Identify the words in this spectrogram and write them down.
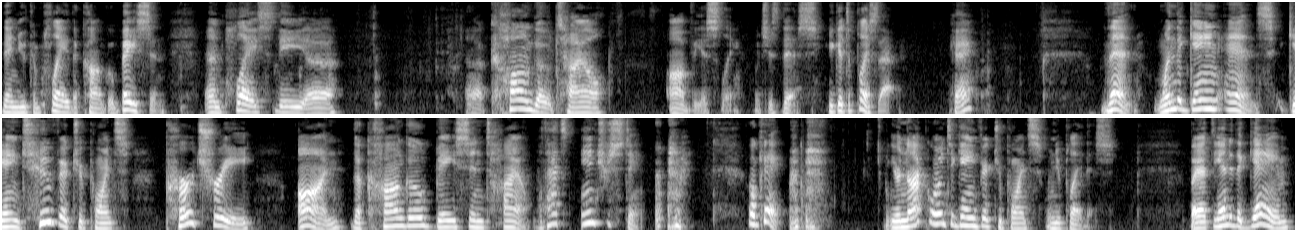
then you can play the Congo Basin and place the uh, Congo tile, obviously, which is this. You get to place that, okay? Then, when the game ends, gain two victory points per tree on the Congo Basin tile. Well, that's interesting. okay, you're not going to gain victory points when you play this. But at the end of the game,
